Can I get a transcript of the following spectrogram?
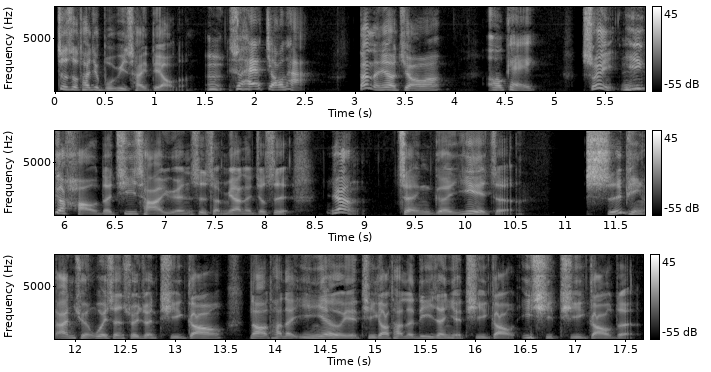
这时候他就不必拆掉了。嗯，所以还要教他，当然要教啊。OK，所以一个好的稽查员是怎么样的？就是让整个业者食品安全卫生水准提高，然后他的营业额也提高，他的利润也提高，一起提高的。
